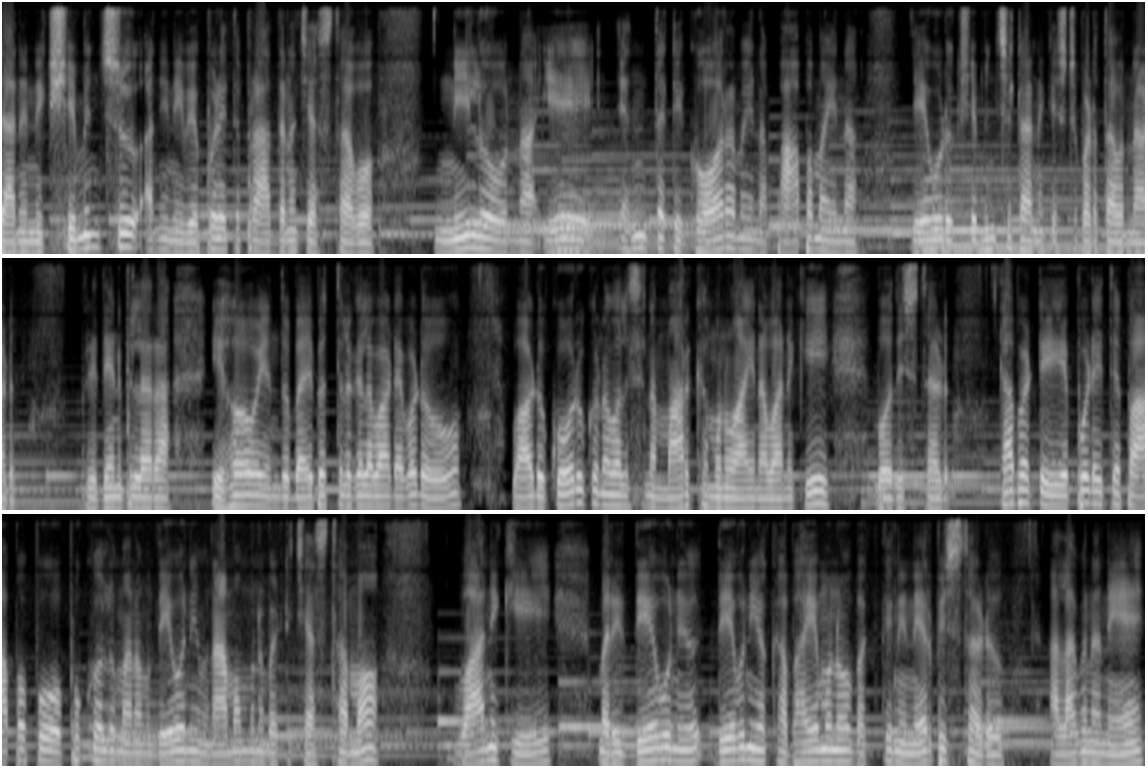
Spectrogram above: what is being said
దానిని క్షమించు అని నీవు ఎప్పుడైతే ప్రార్థన చేస్తావో నీలో ఉన్న ఏ ఎంతటి ఘోరమైన పాపమైన దేవుడు క్షమించటానికి ఇష్టపడతా ఉన్నాడు. ప్రిదేని పిల్లరా యహో ఎందు భయభక్తులు గలవాడెవడు వాడు కోరుకునవలసిన మార్గమును ఆయన వానికి బోధిస్తాడు. కాబట్టి ఎప్పుడైతే పాపపు ఒప్పుకోలు మనం దేవుని నామమును బట్టి చేస్తామో వానికి మరి దేవుని దేవుని యొక్క భయమును భక్తిని నేర్పిస్తాడు. అలాగుననే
